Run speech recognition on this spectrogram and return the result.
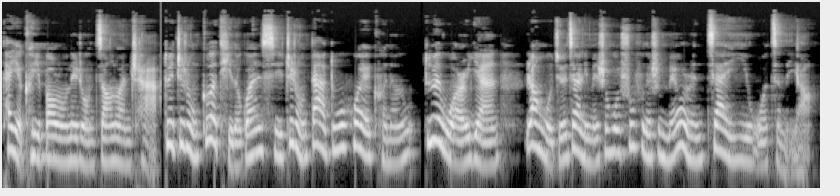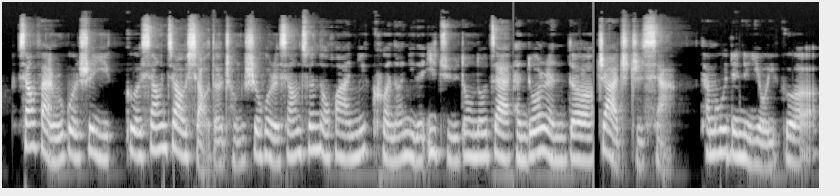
它也可以包容那种脏乱差，对这种个体的关系，这种大都会可能对我而言，让我觉得在里面生活舒服的是没有人在意我怎么样。相反，如果是一个相较小的城市或者乡村的话，你可能你的一举一动都在很多人的 judge 之下，他们会对你有一个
